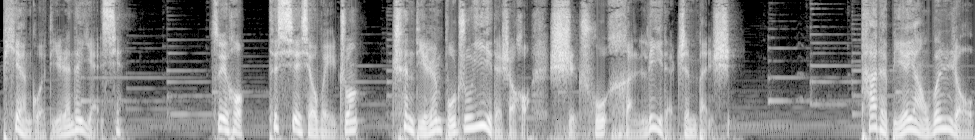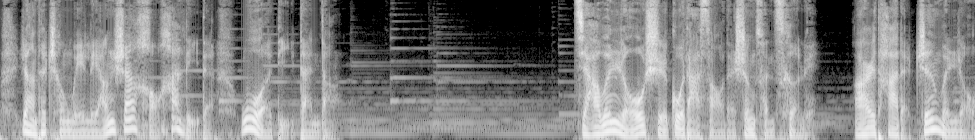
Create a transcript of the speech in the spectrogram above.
骗过敌人的眼线，最后她卸下伪装，趁敌人不注意的时候，使出狠厉的真本事。他的别样温柔，让他成为梁山好汉里的卧底担当。假温柔是顾大嫂的生存策略，而他的真温柔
